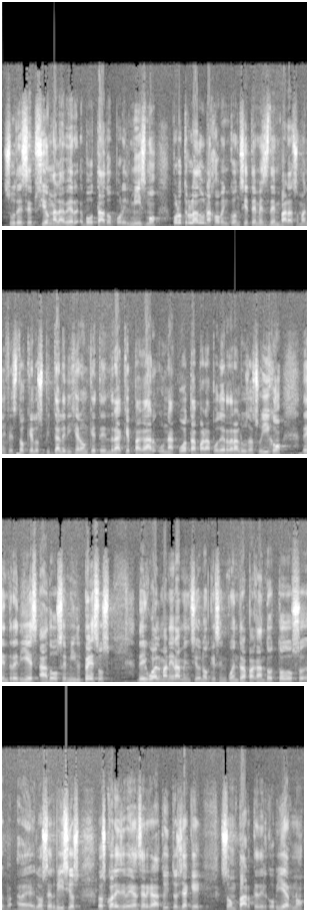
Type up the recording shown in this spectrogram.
su decepción al haber votado por el mismo. Por otro lado, una joven con siete meses de embarazo manifestó que el hospital le dijeron que tendrá que pagar una cuota para poder dar a luz a su hijo de entre 10 a 12 mil pesos. De igual manera mencionó que se encuentra pagando todos eh, los servicios, los cuales deberían ser gratuitos, ya que son parte del gobierno.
